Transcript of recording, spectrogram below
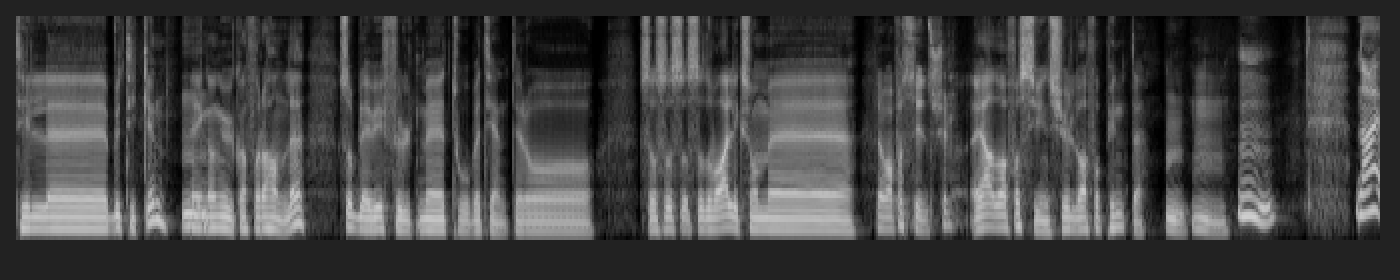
til butikken butikken en gang i uka for å handle, så ble vi fulgt med to betjenter og Så, så, så, så det var liksom eh, Det var for syns skyld. Ja, det var for syns skyld. Det var for pynt, det. Mm. Nei,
